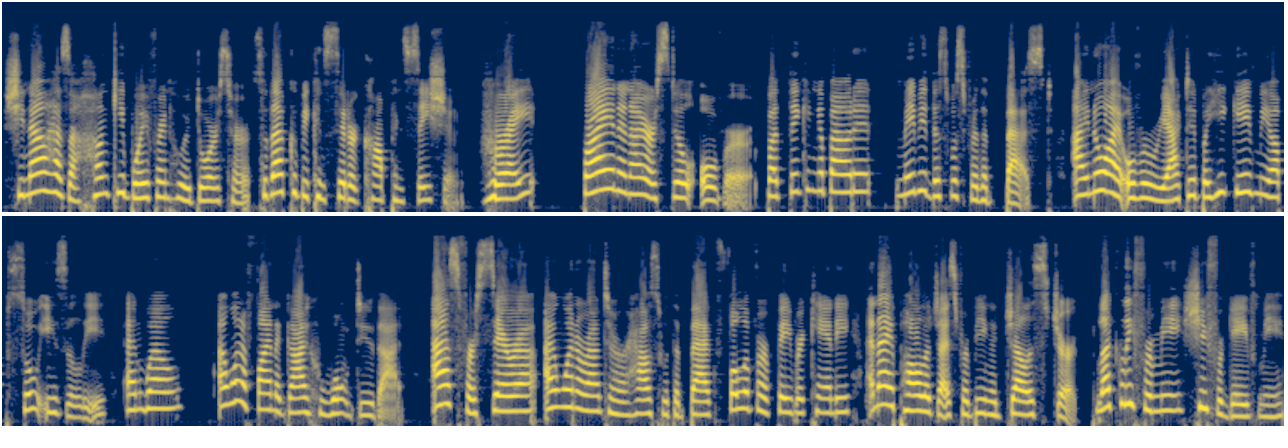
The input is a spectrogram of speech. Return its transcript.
she now has a hunky boyfriend who adores her, so that could be considered compensation, right? Brian and I are still over, but thinking about it, maybe this was for the best. I know I overreacted, but he gave me up so easily, and well, I want to find a guy who won't do that. As for Sarah, I went around to her house with a bag full of her favorite candy, and I apologized for being a jealous jerk. Luckily for me, she forgave me.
